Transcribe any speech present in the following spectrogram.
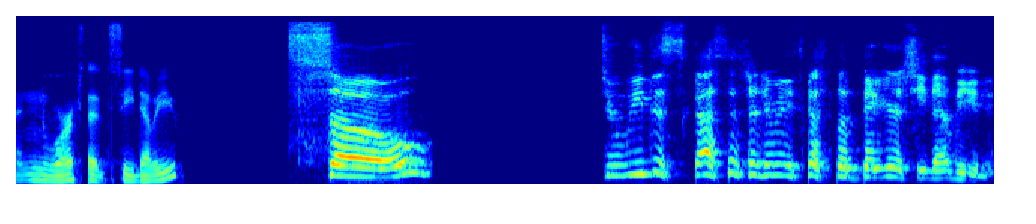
and works at CW? So do we discuss this or do we discuss the bigger CW news?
